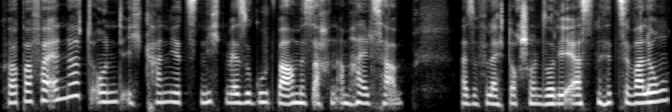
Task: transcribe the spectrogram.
Körper verändert und ich kann jetzt nicht mehr so gut warme Sachen am Hals haben. Also vielleicht doch schon so die ersten Hitzewallungen.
